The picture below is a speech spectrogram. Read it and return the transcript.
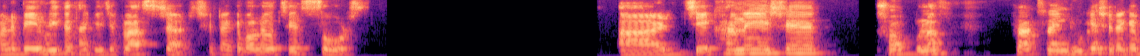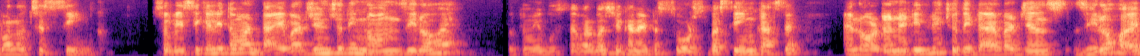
মানে বের হইতে থাকে, যে প্লাস চার্জ সেটাকে বলা হচ্ছে সোর্স আর যেখানে এসে সবগুলা ফ্লাক্স লাইন ঢুকে, সেটাকে বলা হচ্ছে সিঙ্ক সো বেসিক্যালি তোমার ডাইভারজেন্স যদি নন জিরো হয়, তো তুমি বুঝতে পারবা সেখানে একটা সোর্স বা সিঙ্ক আছে এন্ড অল্টারনেটিভলি যদি ডাইভারজেন্স জিরো হয়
